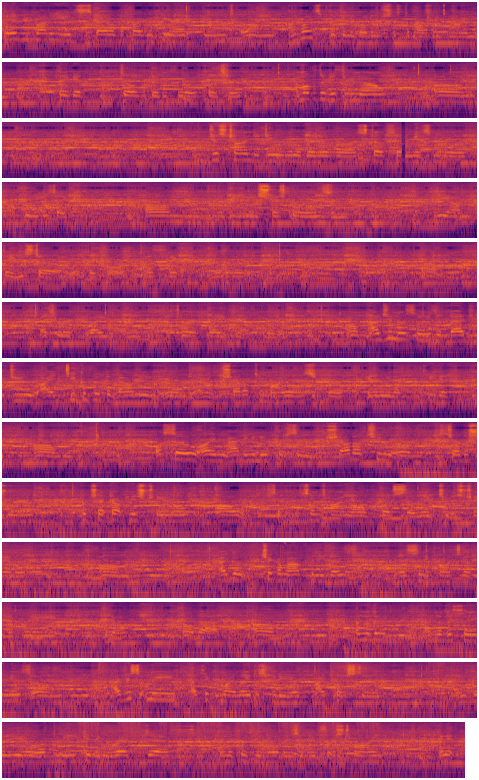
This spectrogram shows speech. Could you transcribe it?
Hey everybody, it's Skywalker Fighter here, and um, I'm playing some Pokemon It's just pass some time and trying to get to level 34 closer. I'm level 33 now. Um, I'm just trying to do a little bit of uh, stuff so I can get some more goodies, like um, maybe strange coins and the um, things to, what do they call it, ethnic, whatever. Um, etheric light, etheric light, yeah, whatever. Um, as you know, so he's a bad juju. I did complete the bounty, and um, shout out to Miles for getting me that completed. Um, also, I'm adding a new person. Shout out to um, Star Destroyer. Go check out his channel. I'll some, sometime I'll post a link to his channel. Um, I go check him out because he does listening content with me, you know, all that. Um, another another thing is um, I recently, I think my latest video, I posted video of me getting Red Death in the Prison of Elders the first time, and it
